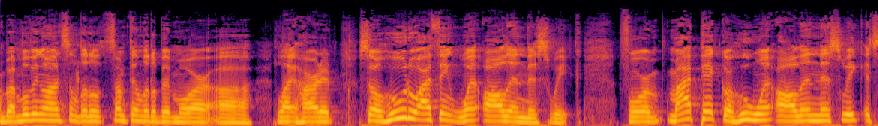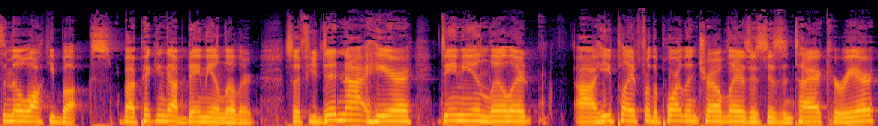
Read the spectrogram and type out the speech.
But moving on a little something a little bit more uh, lighthearted. So, who do I think went all in this week? For my pick, or who went all in this week, it's the Milwaukee Bucks by picking up Damian Lillard. So, if you did not hear, Damian Lillard uh, he played for the Portland Trailblazers his entire career.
